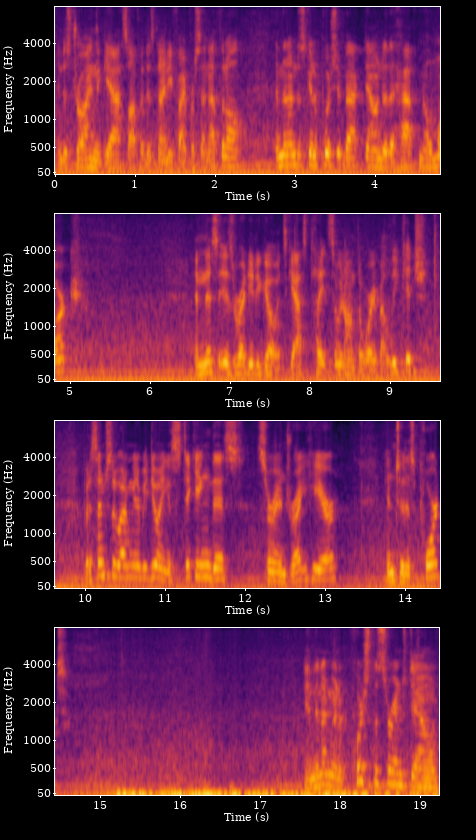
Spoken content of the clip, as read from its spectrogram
and just drawing the gas off of this 95% ethanol. And then I'm just gonna push it back down to the half mil mark. And this is ready to go. It's gas tight, so we don't have to worry about leakage. But essentially what I'm gonna be doing is sticking this syringe right here into this port. And then I'm gonna push the syringe down,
